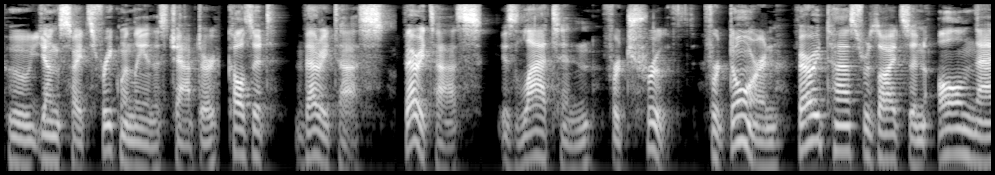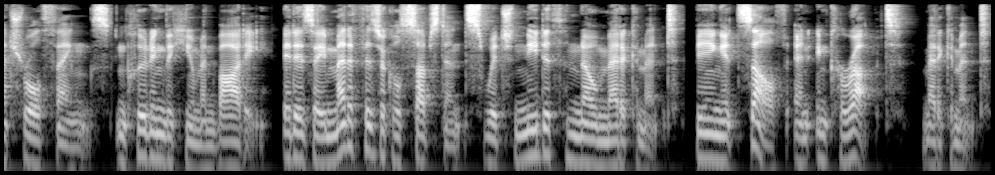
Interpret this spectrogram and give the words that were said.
who Jung cites frequently in this chapter, calls it veritas. Veritas is Latin for truth. For Dorn, veritas resides in all natural things, including the human body. It is a metaphysical substance which needeth no medicament, being itself an incorrupt medicament.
